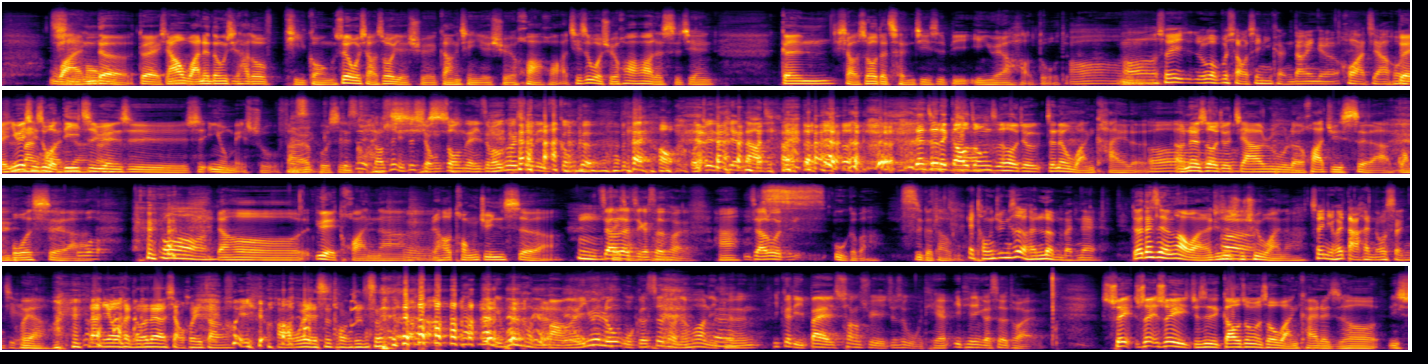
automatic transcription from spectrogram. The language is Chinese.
玩的，对，想要玩的东西，他都提供。所以我小时候也学钢琴，也学画画。其实我学画画的时间。跟小时候的成绩是比音乐要好多的哦、嗯、哦，所以如果不小心，你可能当一个画家或者对，因为其实我第一志愿是、嗯、是应用美术，反而不是。可是老师你是雄中的，你怎么会说你功课不太好？我觉得你骗大家。但真的高中之后就真的玩开了，哦、然后那时候就加入了话剧社啊、广播社啊，哦，然后乐团啊，嗯、然后童军社啊，嗯，加入了几个社团啊？你加入了五个吧。四个到五个，哎，童军社很冷门呢。对啊，但是很好玩啊，就是出去玩啊。所以你会打很多绳结？会啊。那你有很多那个小徽章？会有。好，我也是童军社。那那你会很忙哎，因为如果五个社团的话，你可能一个礼拜上学也就是五天，一天一个社团。所以，所以，所以就是高中的时候玩开了之后，你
